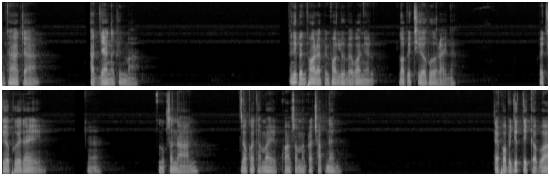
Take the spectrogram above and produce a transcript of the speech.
ำท่าจะ ขัดแย้งกันขึ้นมา อันนี้เป็นพ่ออะไรเป็นพ่อลืมไปว่าเนี่ยเราไปเที่ยวเพื่ออะไรนะ ไปเที่ยวเพื่อได้สนุกสนาน แล้วก็ทำให้ความสัมพันธ์กระชับแน่น แต่พอไปยึดติดกับว่า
